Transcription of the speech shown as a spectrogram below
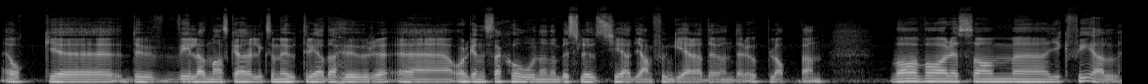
och eh, du vill att man ska liksom utreda hur eh, organisationen och beslutskedjan fungerade under upploppen. Vad var det som eh, gick fel?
